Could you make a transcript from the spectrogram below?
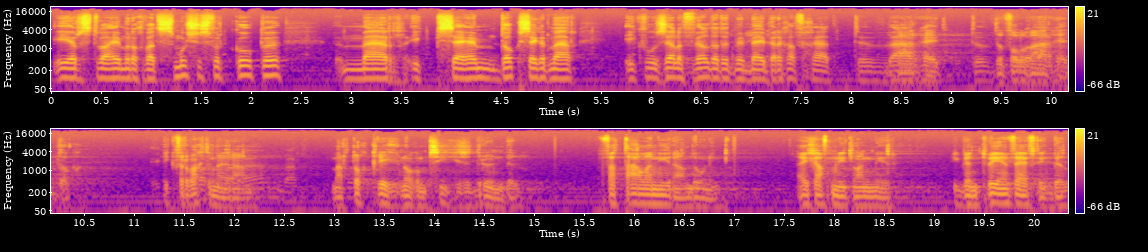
Eerst wou hij me nog wat smoesjes verkopen... Maar ik zei hem, Doc, zeg het maar. Ik voel zelf wel dat het met mij bergaf gaat. De waarheid, de, De volle waarheid, Doc. Ik verwachtte mij eraan. Maar toch kreeg ik nog een psychische dreunbil. Fatale nieraandoening. Hij gaf me niet lang meer. Ik ben 52, Bill.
